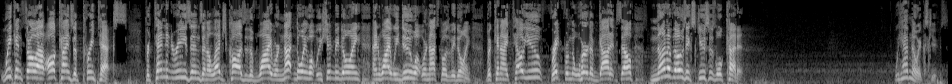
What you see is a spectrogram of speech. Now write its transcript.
we can throw out all kinds of pretexts pretended reasons and alleged causes of why we're not doing what we should be doing and why we do what we're not supposed to be doing. But can I tell you, right from the Word of God itself, none of those excuses will cut it. We have no excuse.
